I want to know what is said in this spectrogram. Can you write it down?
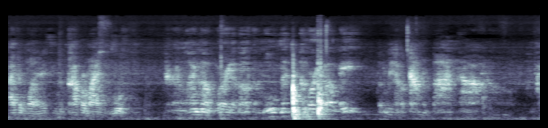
I don't want anything to compromise the movement. I'm not worried about the movement. I'm worried about me. But we have a common bond now. I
